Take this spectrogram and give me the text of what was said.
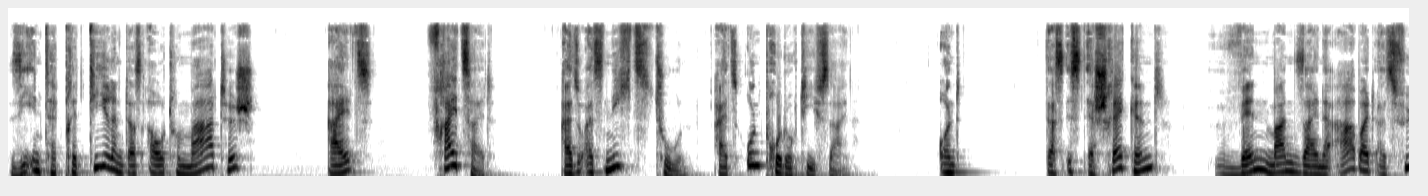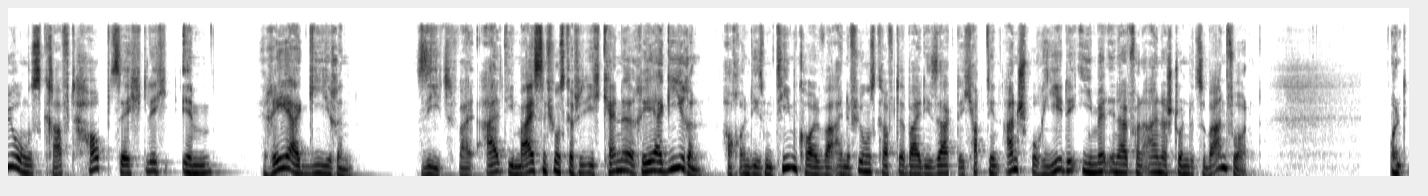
Sie interpretieren das automatisch als Freizeit, also als Nichtstun, als unproduktiv sein. Und das ist erschreckend, wenn man seine Arbeit als Führungskraft hauptsächlich im Reagieren sieht, weil all die meisten Führungskräfte, die ich kenne, reagieren. Auch in diesem Teamcall war eine Führungskraft dabei, die sagte, ich habe den Anspruch, jede E-Mail innerhalb von einer Stunde zu beantworten. Und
